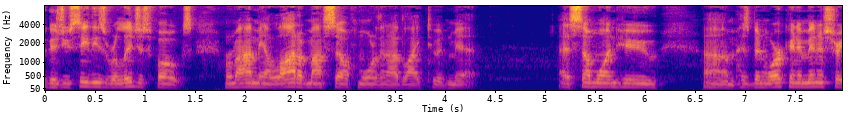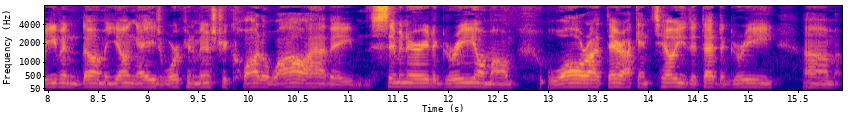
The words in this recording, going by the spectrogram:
because you see, these religious folks remind me a lot of myself more than I'd like to admit. As someone who um, has been working in ministry, even though I'm a young age, working in ministry quite a while. I have a seminary degree on my wall right there. I can tell you that that degree um,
